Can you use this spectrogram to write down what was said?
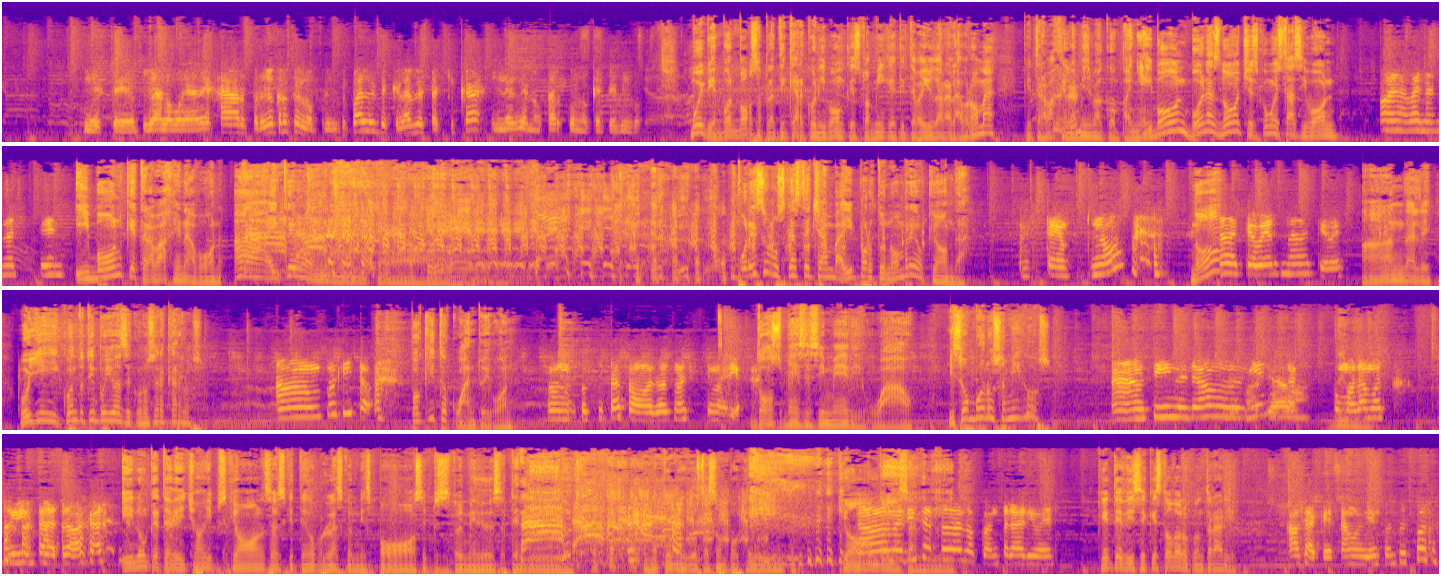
Y este, pues ya lo voy a dejar, pero yo creo que lo principal es de que le hable a esta chica y le haga enojar con lo que te digo. Muy bien, bueno, vamos a platicar con Ivonne, que es tu amiga que te va a ayudar a la broma, que trabaja en la misma compañía. Ivonne, buenas noches, ¿cómo estás, Ivonne? Hola, buenas noches. Bien. Ivonne que trabaja en Avon. Ay, qué bonito. ¿Por eso buscaste chamba ahí por tu nombre o qué onda? Este, no, ¿No? nada que ver, nada que ver. Ándale. Oye, ¿y cuánto tiempo llevas de conocer a Carlos? Ah, un poquito, Poquito cuánto, Ivonne. un poquito como dos meses y medio. Dos meses y medio, wow. ¿Y son buenos amigos? Ah, sí, nos llevamos bien, Demasiado. nos acomodamos muy bien para trabajar. Y nunca te he dicho, oye, pues qué onda, sabes que tengo problemas con mi esposa y pues estoy medio desatendido. Tú me gustas un poquito. ¿Qué onda? No, me dice todo lo contrario él. ¿Qué te dice? Que es todo lo contrario. O sea, que está muy bien con su esposa.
